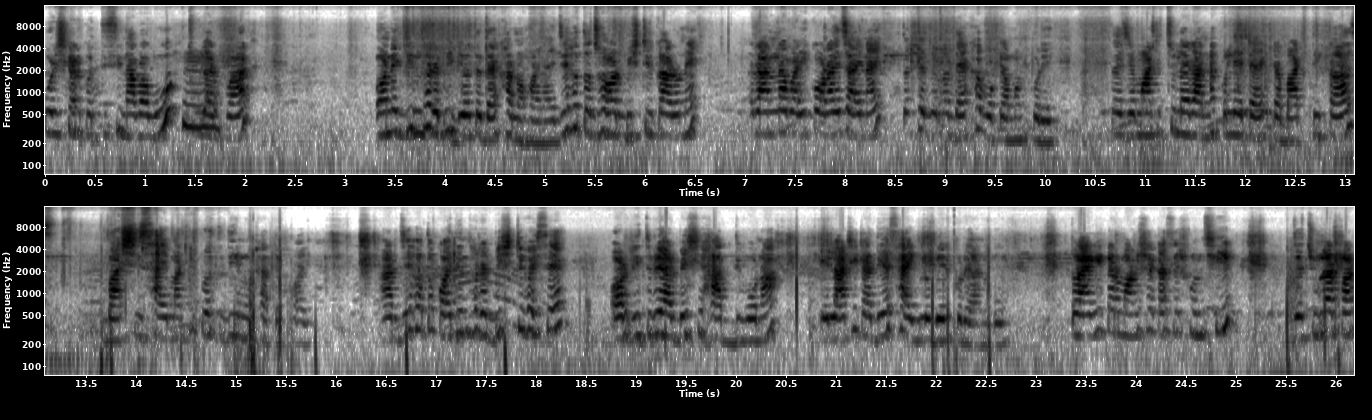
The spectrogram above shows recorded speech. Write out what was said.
পরিষ্কার করতেছি না বাবু চুলার পার। অনেক দিন ধরে ভিডিওতে দেখানো হয় নাই। যেহেতু ঝড় বৃষ্টির কারণে রান্না বাড়ি করাই যায় নাই, তো সেজন্য দেখাবো কেমন করে। তো এই যে মাটির চুলায় রান্না করলে এটা একটা বাড়তি কাজ। বাসি ছাই মাটি প্রতিদিন উঠাতে হয়। আর যেহেতু কয়দিন ধরে বৃষ্টি হয়েছে, ওর ভিতরে আর বেশি হাত দিব না। এই লাঠিটা দিয়ে ছাইগুলো বের করে আনব। তো আগেকার মানুষের কাছে শুনছি যে চুলার পার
